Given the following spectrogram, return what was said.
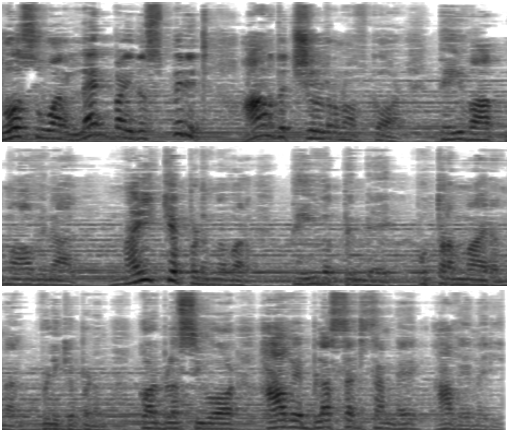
those who are led by the spirit are the children of God ദൈവാത്മാവിനാൽ നയിക്കപ്പെടുന്നവർ ദൈവത്തിന്റെ പുത്രന്മാരെന്ന് വിളിക്കപ്പെടും. God bless you all have a blessed Sunday have a മരിയ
